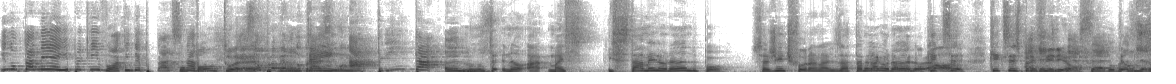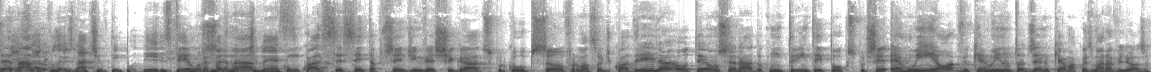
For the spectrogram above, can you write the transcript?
e não tá nem aí pra quem vota em deputado e senador. ponto é, Esse é o problema não do Brasil tem- há 30 Não, anos. não, ah, mas está melhorando, pô. Se a gente for analisar, está tá melhorando. o que, que, cê- o que que vocês A gente preferiam? percebe, o Ter um Senado, que o legislativo tem poderes que ter um Senado com quase 60% de investigados por corrupção, formação de quadrilha, ou ter um Senado com 30 e poucos por cento? É ruim? É óbvio que é ruim, não estou dizendo que é uma coisa maravilhosa.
